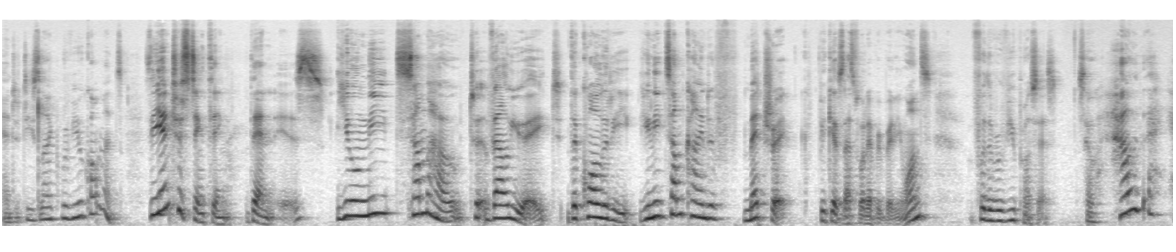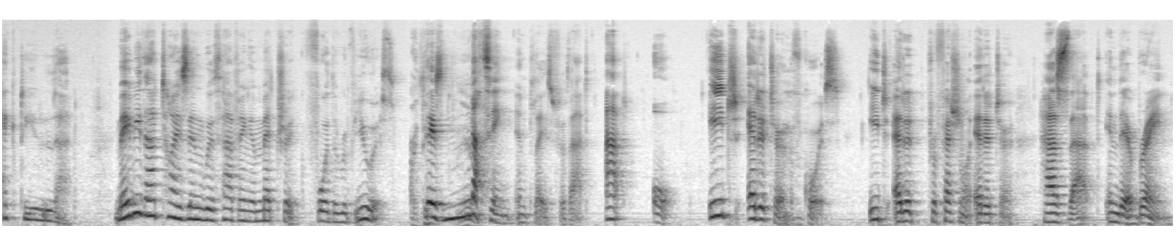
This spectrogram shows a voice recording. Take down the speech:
entities like Review Commons. The interesting thing then is you'll need somehow to evaluate the quality, you need some kind of metric, because that's what everybody wants, for the review process. So, how the heck do you do that? Maybe that ties in with having a metric for the reviewers. Think, There's yeah. nothing in place for that at all. Each editor, of course, each edit professional editor has that in their brain.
